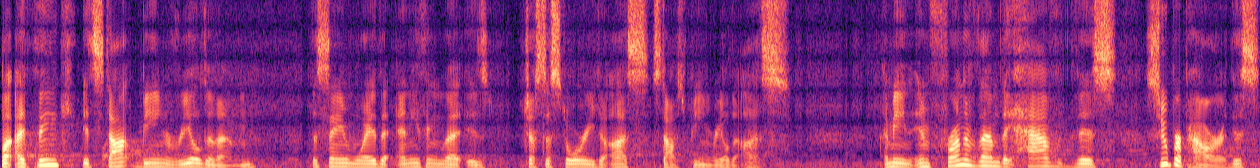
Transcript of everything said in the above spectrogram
but I think it stopped being real to them the same way that anything that is just a story to us stops being real to us. I mean, in front of them, they have this superpower, this,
